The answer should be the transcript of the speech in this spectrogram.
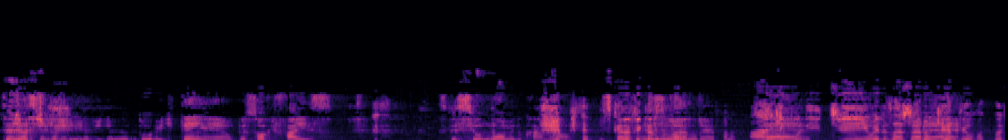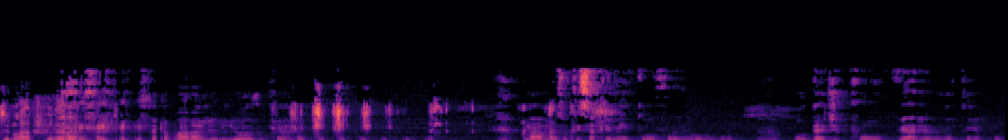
Você já assistiu aquele vídeo no YouTube que tem? É um pessoal que faz. Esqueci o nome do canal. Os caras ficam zoando, né? Fala, Ai, que É. bonitinho, eles acharam que É. ia ter uma continuação. Isso é maravilhoso, cara. Não, mas o que sacramentou foi o, o Deadpool viajando no tempo,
